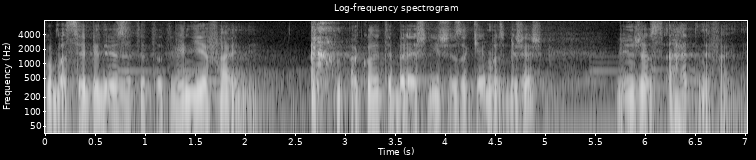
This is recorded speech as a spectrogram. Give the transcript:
кубаси підрізати, то він є файний. А коли ти береш ніж і за кимось біжиш, він вже геть не файний.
